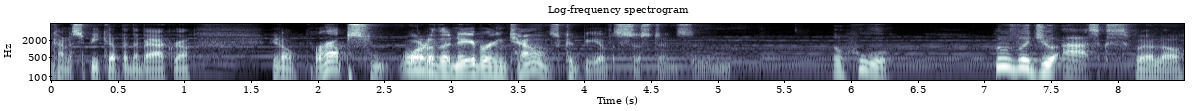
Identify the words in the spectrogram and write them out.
kind of speak up in the background, you know, perhaps one of the neighboring towns could be of assistance. And who? Who would you ask, Swirlo?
